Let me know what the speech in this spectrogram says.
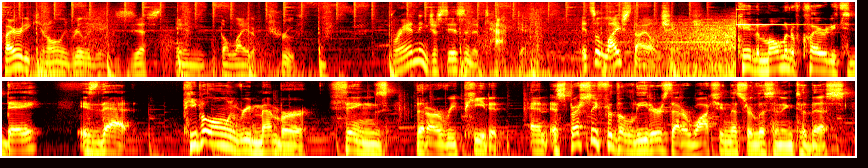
Clarity can only really exist in the light of truth. Branding just isn't a tactic, it's a lifestyle change. Okay, the moment of clarity today is that people only remember things that are repeated. And especially for the leaders that are watching this or listening to this,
